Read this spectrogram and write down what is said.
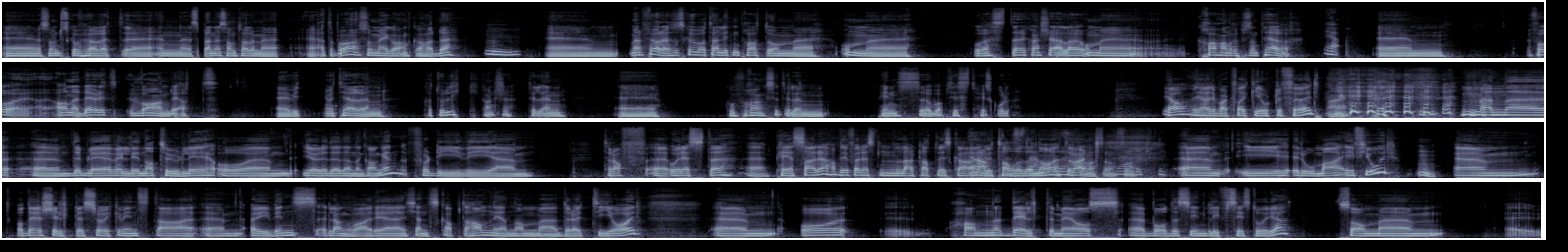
Eh, som du skal få høre et, en spennende samtale med etterpå, som jeg og Anka hadde. Mm. Ehm, men før det så skal vi bare ta en liten prat om, eh, om eh, Oreste, kanskje, eller om eh, hva han representerer. Ja. Ehm, for Arne, det er jo litt uvanlig at vi inviterer en katolikk, kanskje, til en konferanse til en pinse- og baptisthøyskole. Ja, vi har i hvert fall ikke gjort det før. Men eh, eh, det ble veldig naturlig å eh, gjøre det denne gangen, fordi vi eh, traff eh, Oreste. Eh, Pesare har vi forresten lært at vi skal Ja, uttale det nå stemmer det. etter hvert. I Roma i fjor. Mm. Um, og det skyldtes jo ikke minst da um, Øyvinds langvarige kjennskap til han gjennom uh, drøyt ti år. Um, og uh, han delte med oss uh, både sin livshistorie, som eh,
